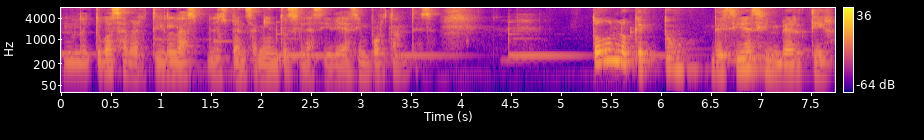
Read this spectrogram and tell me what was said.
en donde tú vas a vertir los pensamientos y las ideas importantes. Todo lo que tú decidas invertir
